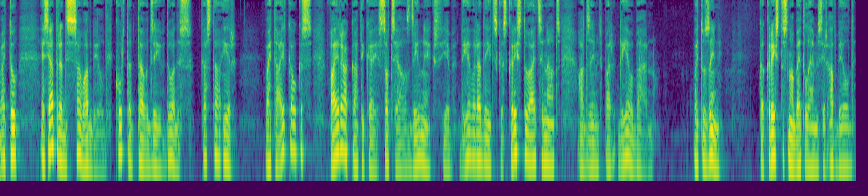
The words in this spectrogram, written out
Vai tu esi atradis savu atbildi, kur tad tava dzīve dodas, kas tā ir? Vai tā ir kaut kas vairāk kā tikai sociāls dzīvnieks, jeb dieva radīts, kas Kristu aicināts atzimt par dieva bērnu? Vai tu zini, ka Kristus no Betlēmes ir atbilde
